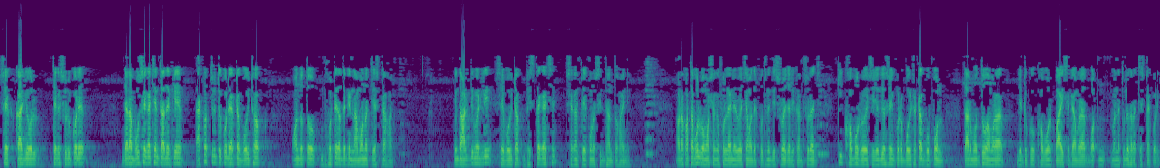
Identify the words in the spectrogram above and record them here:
শেখ কাজল থেকে শুরু করে যারা বসে গেছেন তাদেরকে একত্রিত করে একটা বৈঠক, অন্তত ভোটে তাদেরকে নামানোর চেষ্টা হয়। কিন্তু আলটিমেটলি সে বৈঠক ভেস্তে গেছে, সেখান থেকে কোনো সিদ্ধান্ত হয়নি। আমরা কথা বলব, আমার সঙ্গে ফোন লাইনে রয়েছে আমাদের প্রতিনিধি সুরাজ আলী খান। সুরাজ, কি খবর রয়েছে? যদিও সেই গোটা বৈঠকটা গোপন, তার মধ্যেও আমরা যেটুকু খবর পাই সেটা আমরা মানে তুলে ধরার চেষ্টা করি।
